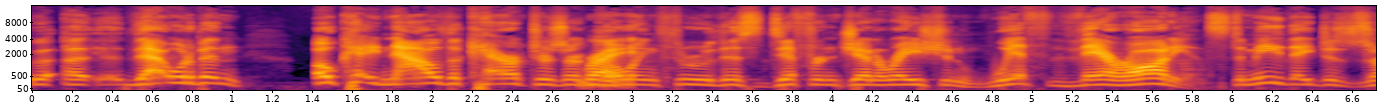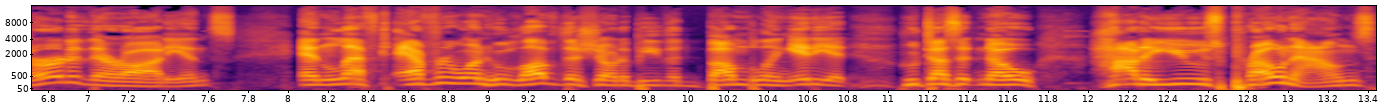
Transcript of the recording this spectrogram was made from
uh, uh, that would have been okay, now the characters are Right. going through this different generation with their audience. To me, they deserted their audience and left everyone who loved the show to be the bumbling idiot who doesn't know how to use pronouns.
